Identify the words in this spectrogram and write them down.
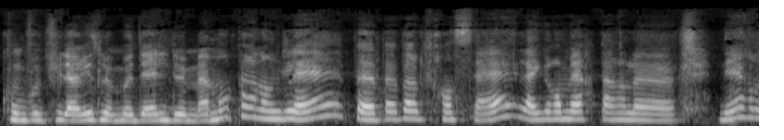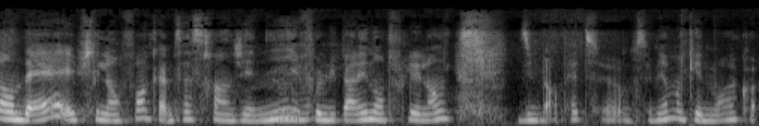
qu'on popularise le modèle de maman parle anglais, papa parle français, la grand-mère parle néerlandais, et puis l'enfant comme ça sera un génie, il Mhm. faut lui parler dans toutes les langues. Il dit, bah, en fait, on s'est bien moqué de moi, quoi.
